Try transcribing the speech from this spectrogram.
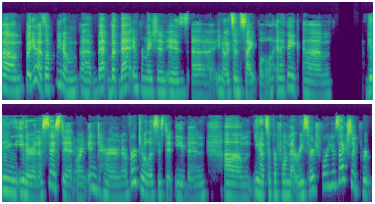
Um but yeah so you know uh, that but that information is uh you know it's insightful. And i think um getting either an assistant or an intern or virtual assistant even um, you know to perform that research for you is actually pr-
